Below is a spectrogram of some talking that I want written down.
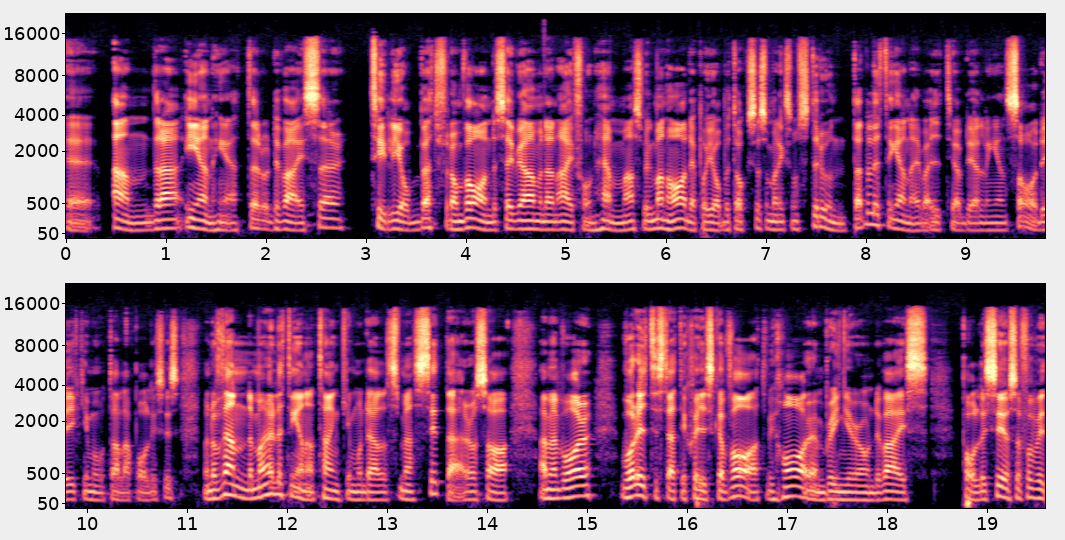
eh, andra enheter och devices till jobbet, för de vande sig vid att använda en iPhone hemma, så vill man ha det på jobbet också, så man liksom struntade lite grann i vad IT-avdelningen sa, det gick emot alla policies. Men då vände man ju lite grann tankemodellsmässigt där och sa, ja men vår, vår IT-strategi ska vara att vi har en bring your own device policy och så får vi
